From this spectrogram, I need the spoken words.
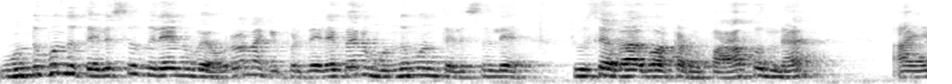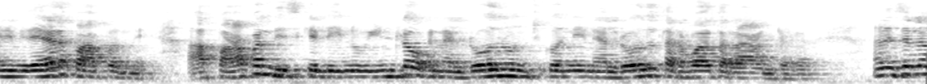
ముందు ముందు తెలుస్తుందిలే నువ్వెవరో నాకు ఇప్పుడు తెలియపోయినా ముందు ముందు తెలుస్తుందిలే. చూసావా? అక్కడ పాప ఉందా? ఆ ఎనిమిదేళ్ళ పాప ఉంది. ఆ పాపని తీసుకెళ్ళి నువ్వు ఇంట్లో ఒక నెల రోజులు ఉంచుకొని నెల రోజుల తర్వాత రా అంటాడు. అనేసరిలో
